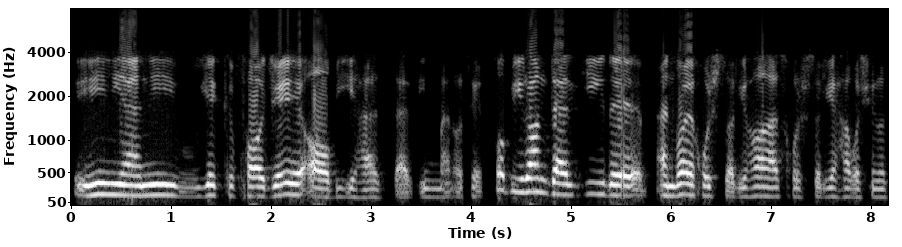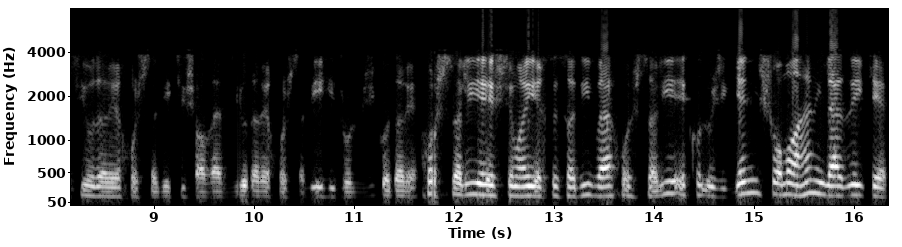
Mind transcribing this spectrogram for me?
این یعنی یک فاجعه آبی هست در این مناطق. خب ایران درگیر انواع خوشسالی ها هست. خوشسالی هواشناسی رو داره خوشسالی کشاورزی رو داره خوشسالی هیدرولوژیک رو داره خوشسالی اجتماعی اقتصادی و خوشسالی اکولوژیک. یعنی شما همین لحظه ای که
